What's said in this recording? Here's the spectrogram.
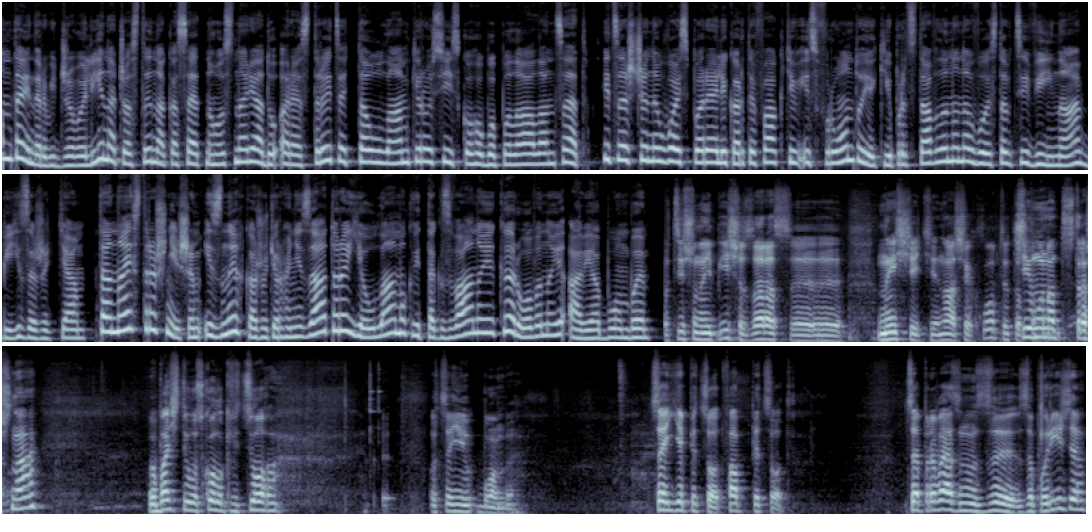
Контейнер від Джавеліна, частина касетного снаряду РС-30 та уламки російського БПЛА «Ланцет». І це ще не увесь перелік артефактів із фронту, які представлено на виставці Війна, бій за життя. Та найстрашнішим із них, кажуть організатори, є уламок від так званої керованої авіабомби. Ці, що найбільше зараз е, нищать наших хлопців. Тобто... Чим вона страшна? Ви бачите осколок від цього е, оцеї бомби. Це є 500, ФАП 500. Це привезено з Запоріжжя,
